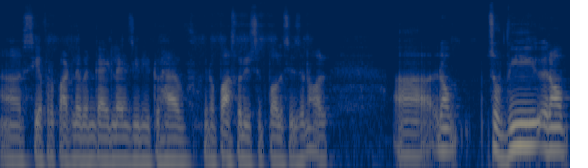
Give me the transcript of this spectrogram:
CFR Part 11 guidelines. You need to have, you know, password reset policies and all. you know, so we, you know,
